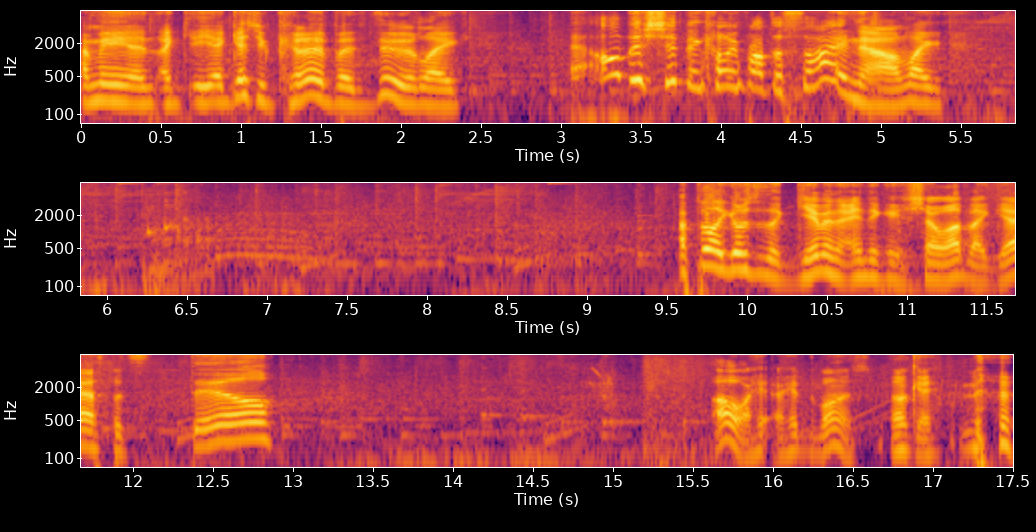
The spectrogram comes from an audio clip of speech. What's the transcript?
I mean, I, I, guess you could, but dude, like, all this shit been coming from the side now. I'm like, I feel like it was just a given that anything can show up, I guess, but still. Oh, I hit, I hit the bonus. Okay.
